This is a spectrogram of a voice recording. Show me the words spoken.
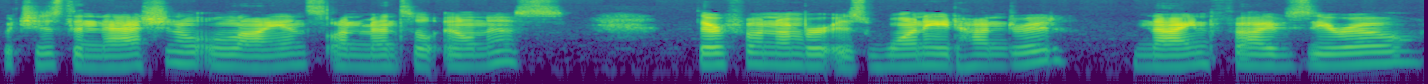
which is the National Alliance on Mental Illness. Their phone number is 1 800 950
